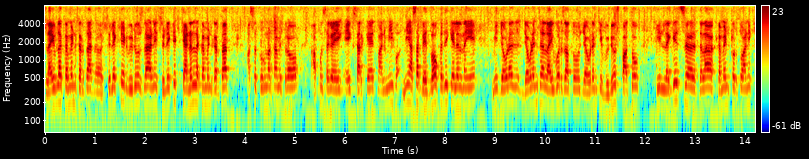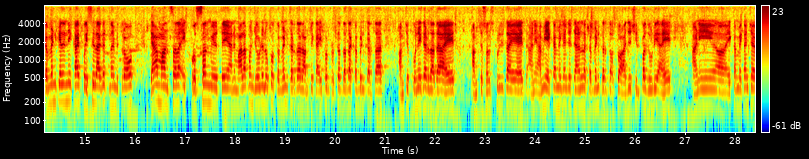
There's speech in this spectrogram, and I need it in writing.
लाईव्हला कमेंट करतात सिलेक्टेड व्हिडिओजला आणि सिलेक्टेड चॅनलला कमेंट करतात. असं करू नका मित्र. आपण सगळे एक एकसारखे आहेत आणि मी मी असा भेदभाव कधी केलेला नाही आहे मी जेवढ्या जेवढ्यांच्या लाईव्हवर जातो जेवढ्यांचे व्हिडिओज पाहतो की लगेच त्याला कमेंट करतो आणि कमेंट केल्याने काय पैसे लागत नाही मित्र. त्या माणसाला एक प्रोत्साहन मिळते आणि मला पण जेवढे लोक कमेंट करतात आमचे काही पण प्रताप दादा कमेंट करतात आमचे पुणेकर दादा आहेत आमच्या संस्कृतीत आहे आहेत आणि आम्ही एकमेकांच्या चॅनलला कमेंट करत असतो. अजय शिल्पा जोडी आहे आणि एकामेकांच्या एकमेकांच्या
